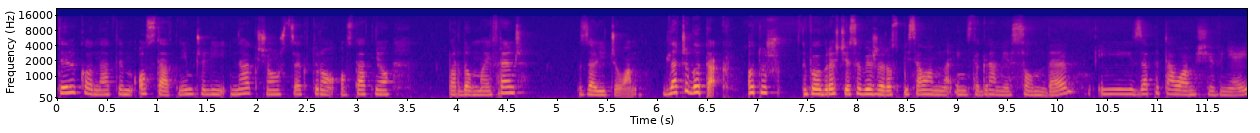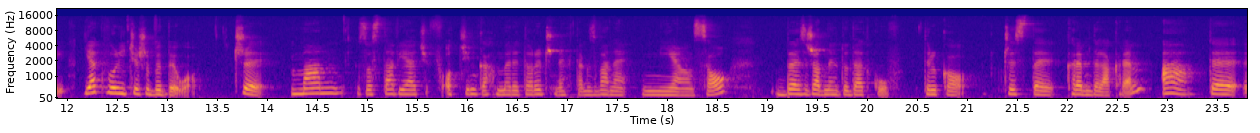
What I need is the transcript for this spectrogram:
tylko na tym ostatnim, czyli na książce, którą ostatnio, pardon my French, zaliczyłam. Dlaczego tak? Otóż wyobraźcie sobie, że rozpisałam na Instagramie sondę i zapytałam się w niej, jak wolicie, żeby było. Czy mam zostawiać w odcinkach merytorycznych tak zwane mięso, bez żadnych dodatków, tylko czyste creme de la creme, a te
